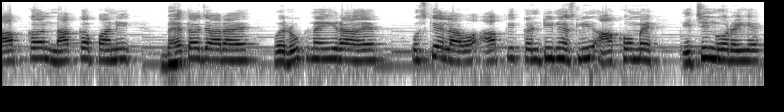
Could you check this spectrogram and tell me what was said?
आपका नाक का पानी बहता जा रहा है, वह रुक नहीं रहा है। उसके अलावा आपकी कंटिन्यूसली आँखों में इचिंग हो रही है।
